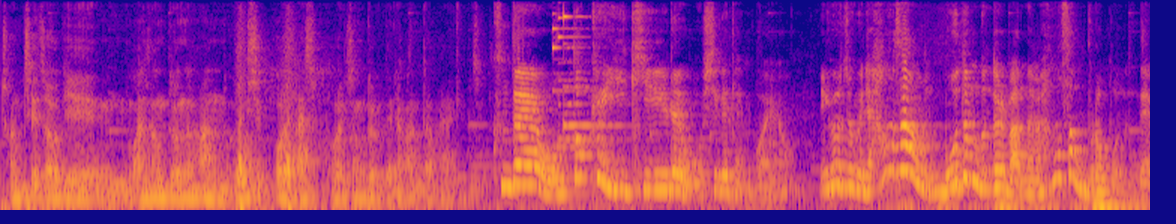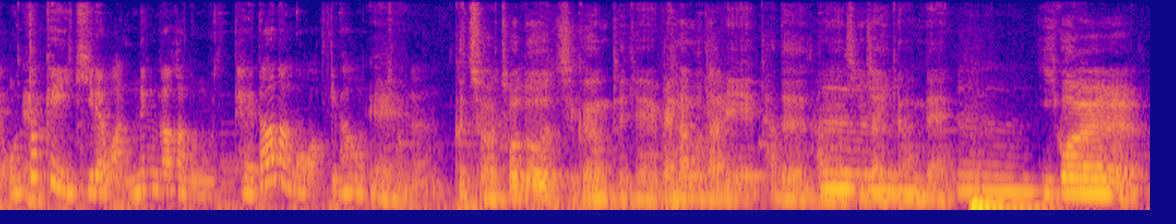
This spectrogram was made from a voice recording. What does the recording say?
전체적인 완성도는 한 50% 40%이 정도로 내려간다 봐야겠죠. 근데 어떻게 이 길에 오시게 된 거예요? 이거 좀 그냥 항상 모든 분들 만나면 항상 물어보는데 어떻게 이 길에 왔는가가 너무 대단한 것 같긴 하거든요. 예. 저는. 그쵸. 저도 지금 되게 외나무다리 타듯 하는 음. 심정이긴 한데 음. 이걸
